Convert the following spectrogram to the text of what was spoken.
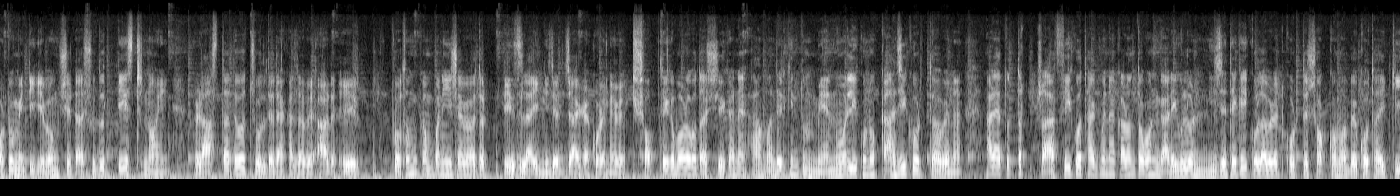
অটোমেটিক এবং সেটা শুধু টেস্ট নয়, রাস্তাতেও চলতে দেখা যাবে। আর এর প্রথম কোম্পানি হিসাবে হয়তো টেজলাই নিজের জায়গা করে নেবে। সব থেকে বড় কথা, সেখানে আমাদের কিন্তু ম্যানুয়ালি কোনো কাজই করতে হবে না। আর এতটা ট্রাফিকও থাকবে না, কারণ তখন গাড়িগুলো নিজে থেকেই কোলাবোরেট করতে সক্ষম হবে, কোথায় কি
